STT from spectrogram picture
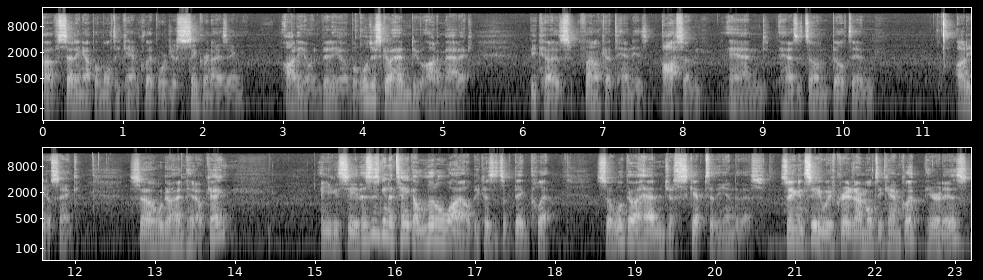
of setting up a multicam clip or just synchronizing audio and video, but we'll just go ahead and do automatic because Final Cut 10 is awesome and has its own built-in audio sync. So we'll go ahead and hit OK. And you can see this is going to take a little while because it's a big clip. So we'll go ahead and just skip to the end of this. So you can see we've created our multicam clip. Here it is.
